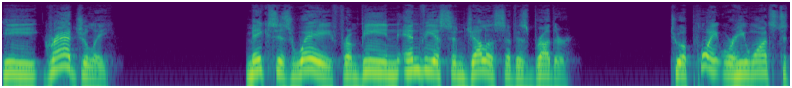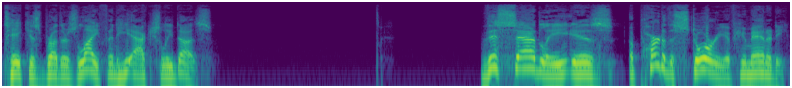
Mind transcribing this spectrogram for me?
He gradually makes his way from being envious and jealous of his brother to a point where he wants to take his brother's life, and he actually does. This, sadly, is a part of the story of humanity.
